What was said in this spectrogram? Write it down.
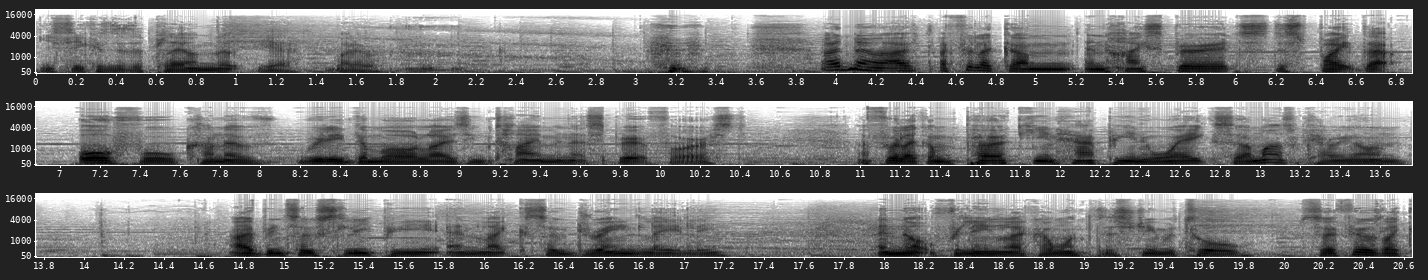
you see, because there's a play on the, yeah, whatever. I don't know, I, I feel like I'm in high spirits despite that awful kind of really demoralizing time in that spirit forest. I feel like I'm perky and happy and awake, so I might as well carry on. I've been so sleepy and like so drained lately and not feeling like I wanted to stream at all. So it feels like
